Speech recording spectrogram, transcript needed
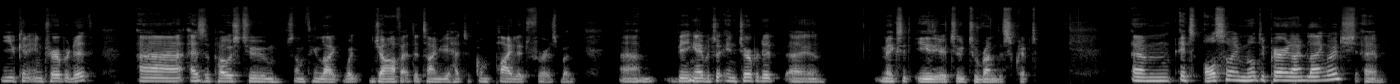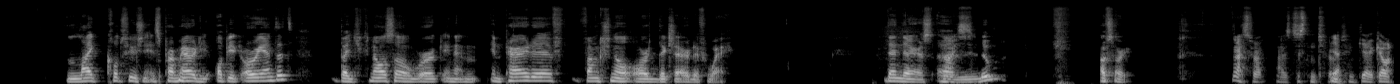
you can interpret it uh, as opposed to something like what Java at the time you had to compile it first. But um, being able to interpret it uh, makes it easier to to run the script. Um, it's also a multi-paradigm language. Uh, like Cold Fusion, it's primarily object-oriented, but you can also work in an imperative, functional, or declarative way. Then there's nice. Loop. Oh, sorry. That's right. I was just interrupting. Yeah, yeah go on.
